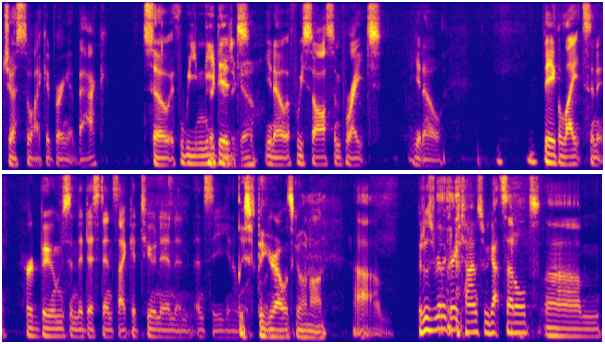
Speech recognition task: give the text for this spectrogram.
just so I could bring it back. So if we needed, you know, if we saw some bright, you know, big lights and it heard booms in the distance, I could tune in and, and see, you know, At least figure out what's going on. but it was a really great time. So we got settled. Um,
